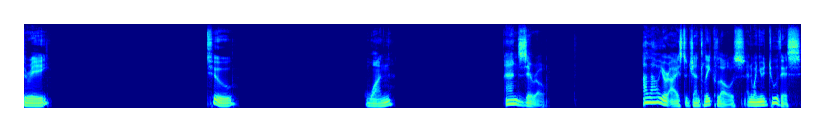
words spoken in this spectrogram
three, two, one, and zero. Allow your eyes to gently close, and when you do this,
